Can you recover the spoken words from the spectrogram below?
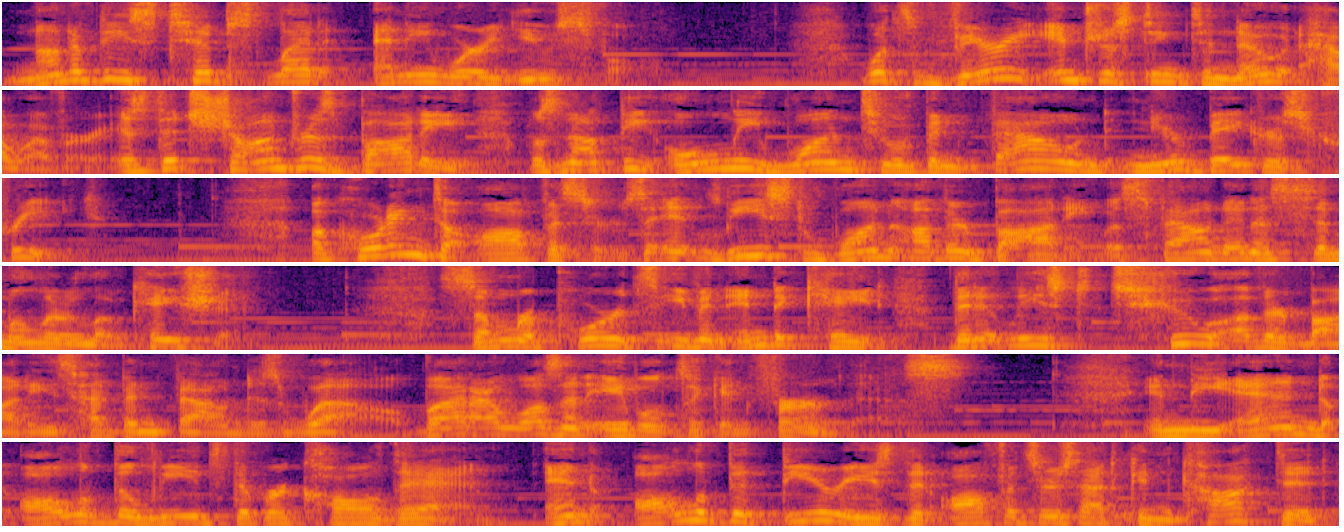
none of these tips led anywhere useful. What's very interesting to note, however, is that Shondra's body was not the only one to have been found near Baker's Creek. According to officers, at least one other body was found in a similar location. Some reports even indicate that at least two other bodies had been found as well, but I wasn't able to confirm this. In the end, all of the leads that were called in, and all of the theories that officers had concocted,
